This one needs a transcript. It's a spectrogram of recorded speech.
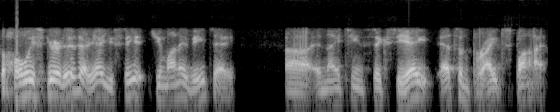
The Holy Spirit is there. Yeah, you see it, Humanae Vitae uh, in 1968. That's a bright spot.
